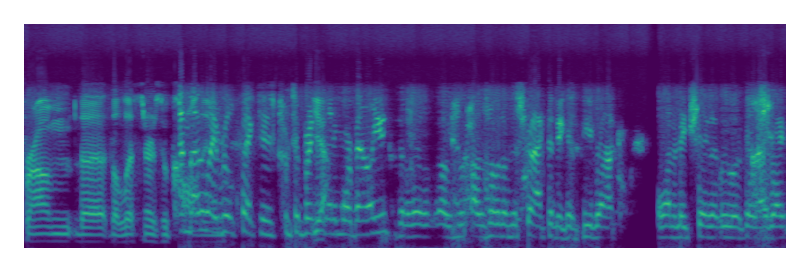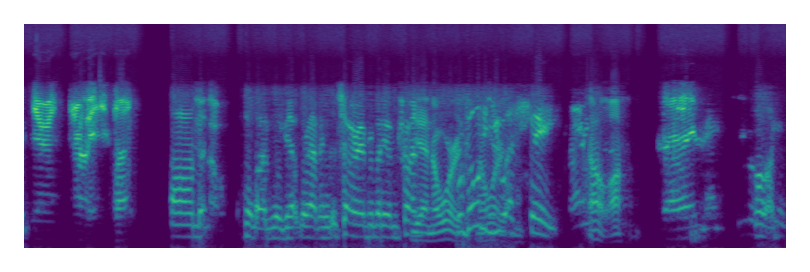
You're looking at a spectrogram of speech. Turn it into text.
from the the listeners who called. And by the way, in. real quick, just to bring Yeah. a little more value, because I was, I was a little distracted because D-Rock, I want to make sure that we were going right. Um, hold on, we're, we're having, sorry everybody, I'm trying yeah, no worries. We're going no to worries. USC. Oh, awesome. Hold on.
